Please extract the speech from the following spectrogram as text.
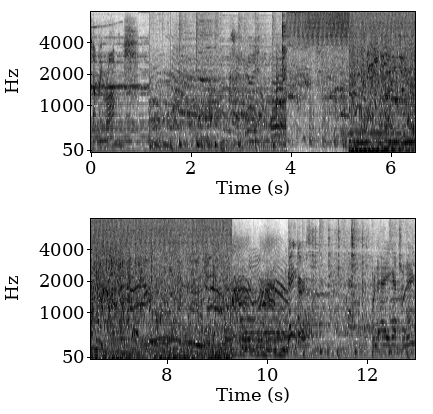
Something wrong? You got your name.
